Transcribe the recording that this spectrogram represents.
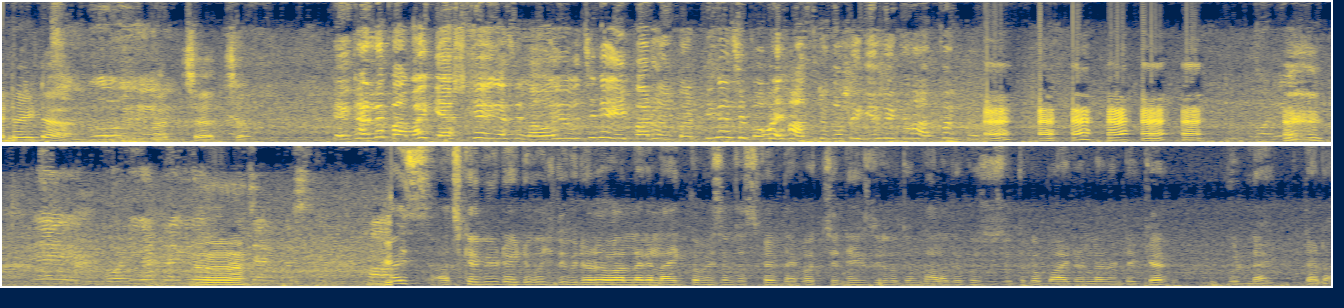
এটা এটা আচ্ছা আচ্ছা। এখানে বাবাই গ্যাস খেয়ে গেছে। বাবাই হচ্ছে কি এই পার ওই পার। ঠিক আছে বাবাই হাত ঢুকাতে গিয়ে দেখে হাত হাত করে। বডিগার্ড আহ। লাগিয়ে চারপাশ থেকে গাইস আজকের ভিডিও এইটুকু। যদি ভিডিওটা ভালো লাগে লাইক কমেন্ট সাবস্ক্রাইব দেখা হচ্ছে নেক্সট ভিডিও তুমি ভালো দেখো সুস্থ থেকো। Bye take care good night tata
